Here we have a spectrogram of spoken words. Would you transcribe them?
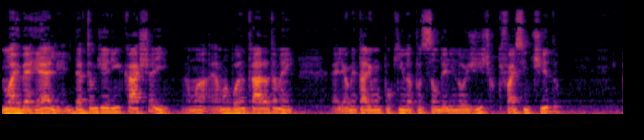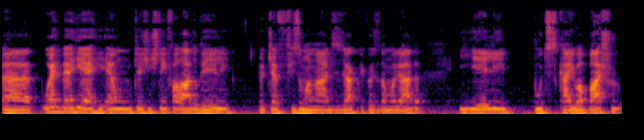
no RBRL? Ele deve ter um dinheirinho em caixa aí, é uma, é uma boa entrada também. Ele aumentaria um pouquinho da posição dele em logístico, que faz sentido. Uh, o RBRR é um que a gente tem falado dele, eu já fiz uma análise já, qualquer coisa dá uma olhada, e ele putz, caiu abaixo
